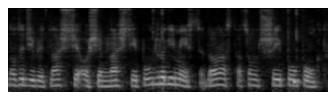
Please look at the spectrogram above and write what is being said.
Noty 19, 18,5. Drugie miejsce. Do nas tracą 3,5 punktu.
